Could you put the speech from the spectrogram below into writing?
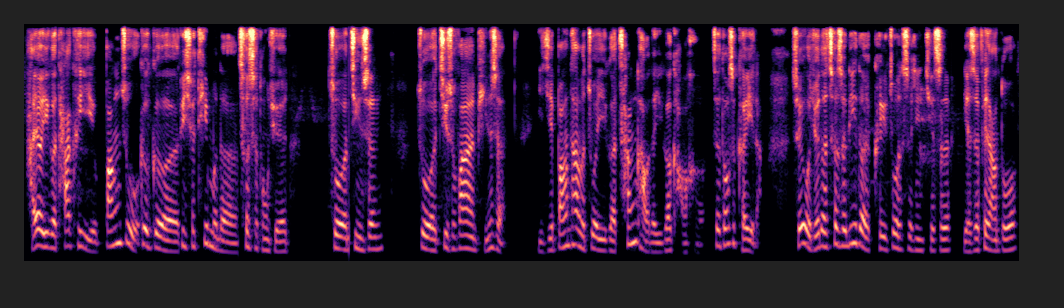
还有一个，他可以帮助各个 feature team 的测试同学做晋升、做技术方案评审，以及帮他们做一个参考的一个考核，这都是可以的。所以我觉得测试 leader 可以做的事情其实也是非常多，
